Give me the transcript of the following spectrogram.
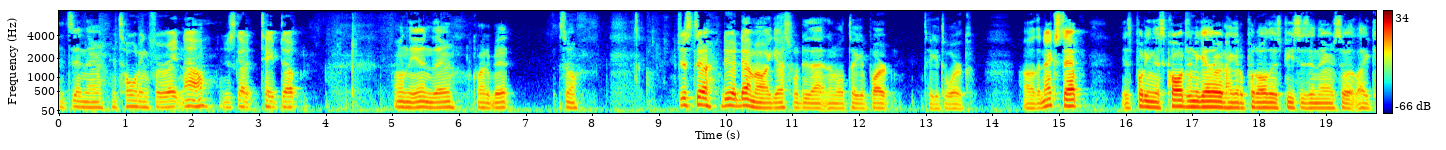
it's in there. It's holding for right now. I just got it taped up on the end there quite a bit. So just to do a demo, I guess we'll do that and then we'll take it apart, take it to work. Uh, the next step is putting this cauldron together and I got to put all those pieces in there so it like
